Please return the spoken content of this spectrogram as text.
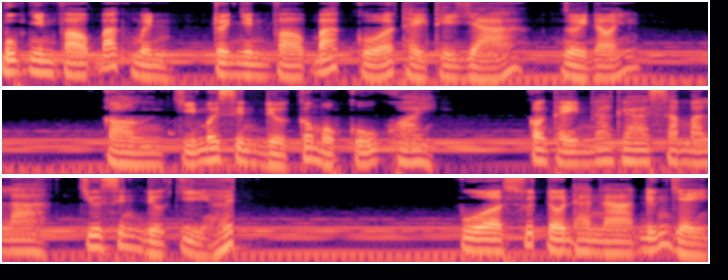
Bụt nhìn vào bát mình, rồi nhìn vào bát của thầy thị giả người nói, con chỉ mới xin được có một củ khoai. Còn thầy naga samala chưa xin được gì hết. Vua suddhodana đứng dậy,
